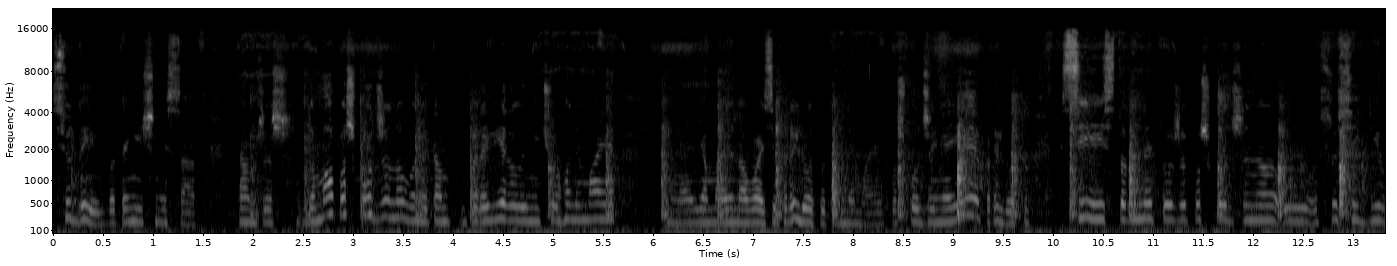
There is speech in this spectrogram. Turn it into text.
сюди, в ботанічний сад. Там же ж дома пошкоджено, вони там перевірили, нічого немає. Е, Я маю на увазі прильоту там немає. Пошкодження є, прильоту. З цієї сторони теж пошкоджено у сусідів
